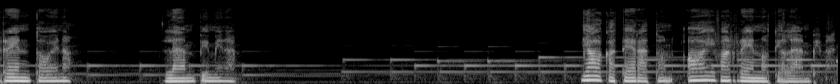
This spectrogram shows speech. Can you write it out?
rentoina, lämpiminä. Jalkaterät on aivan rennot ja lämpimät.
